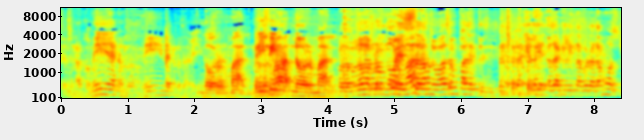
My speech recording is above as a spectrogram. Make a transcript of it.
Entonces una comida con la familia, con los amigos. Normal. No, Briefing normal. normal. Pues una propuesta. normal, yo voy a hacer un paréntesis. Que le- o sea, que le inauguráramos,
